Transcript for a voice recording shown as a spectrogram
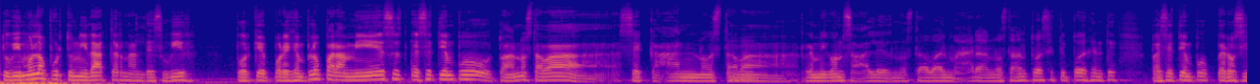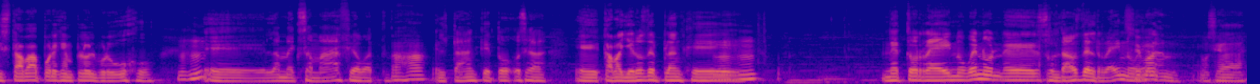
tuvimos la oportunidad, carnal, de subir. Porque, por ejemplo, para mí ese, ese tiempo todavía no estaba Secán, no estaba Remy González, no estaba El Mara, no estaban todo ese tipo de gente para ese tiempo, pero sí estaba, por ejemplo, El Brujo, eh, la Mexamafia, vato, el Tanque, todo, o sea, eh, Caballeros del Plan G. Neto Reino, bueno, eh, Soldados del Reino, Sí, eran, o sea,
